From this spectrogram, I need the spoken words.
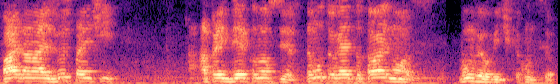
Faz análise luz pra gente aprender com o nosso erro. Estamos together total é nós. Vamos ver o vídeo que aconteceu.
